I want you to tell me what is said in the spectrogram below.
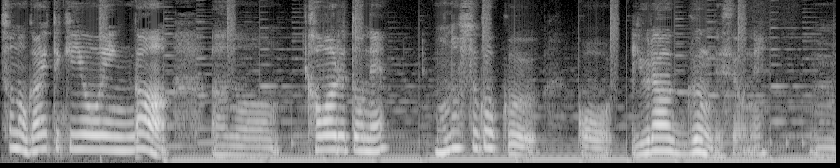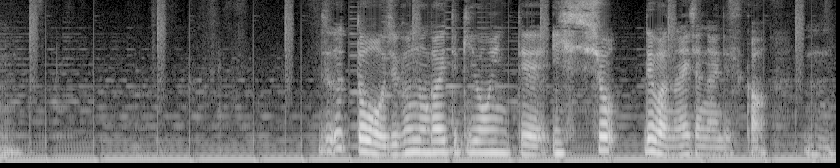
その外的要因があの変わるとねものすごくこう揺らぐんですよね。うん、ずっと自分の外的要因って一緒ではないじゃないですか。うん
